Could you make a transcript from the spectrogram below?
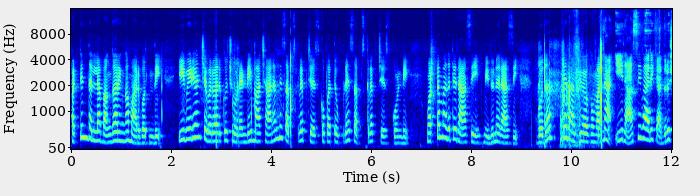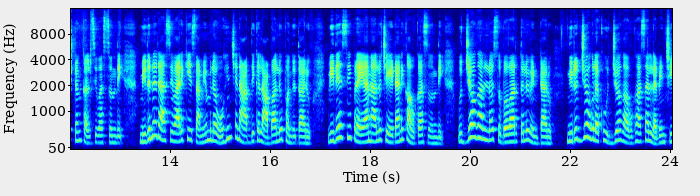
పట్టిందల్లా బంగారంగా మారిపోతుంది. ఈ వీడియోని చివరి వరకు చూడండి. మా ఛానల్ని సబ్స్క్రైబ్ చేసుకోకపోతే ఇప్పుడే సబ్స్క్రైబ్ చేసుకోండి. మొట్టమొదటి రాశి మిథున రాశి. బుధాదిత్య రాజయోగం వలన ఈ రాశి వారికి అదృష్టం కలిసి వస్తుంది. మిథున రాశి వారికి ఈ సమయంలో ఊహించిన ఆర్థిక లాభాలు పొందుతారు. విదేశీ ప్రయాణాలు చేయడానికి అవకాశం ఉంది. ఉద్యోగాల్లో శుభవార్తలు వింటారు. నిరుద్యోగులకు ఉద్యోగ అవకాశాలు లభించి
